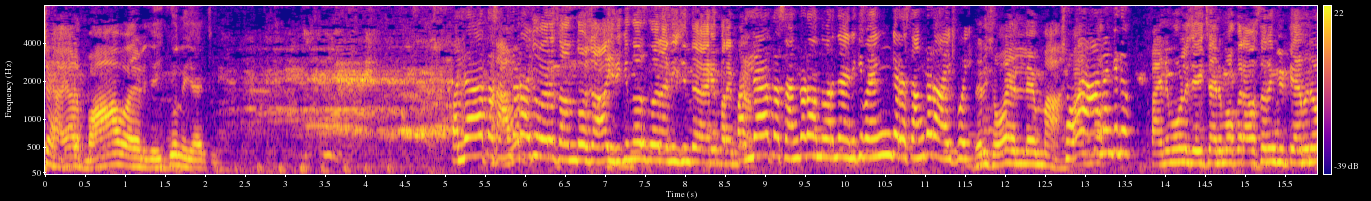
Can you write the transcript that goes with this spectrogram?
അയാൾ അയാൾ പാവ അയാൾ ജയിക്കുമെന്ന് വിചാരിച്ചു വല്ലാത്ത സങ്കടം. അവർക്ക് വരെ സന്തോഷം. ആ ഇരിക്കുന്നവർക്ക് വരെ അനീഷിന്റെ കാര്യം വല്ലാത്ത സങ്കടം എന്ന് പറഞ്ഞാൽ എനിക്ക് ഭയങ്കര സങ്കടമായിപ്പോയി. ഇതൊരു ഷോ അല്ലേ അമ്മ ഷോ ആണെങ്കിലും അനുമോൾ ജയിച്ച അനുമോക്ക് ഒരു അവസരം കിട്ടി. അനുമോ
